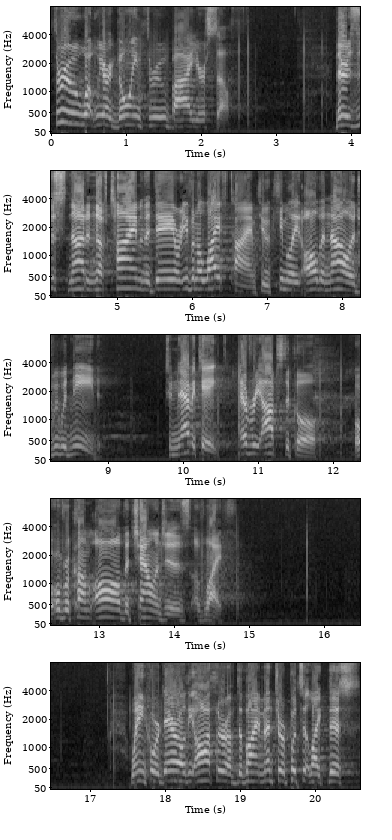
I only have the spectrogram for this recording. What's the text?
through what we are going through by yourself. There's just not enough time in the day or even a lifetime to accumulate all the knowledge we would need to navigate every obstacle or overcome all the challenges of life. Wayne Cordeiro, the author of Divine Mentor, puts it like this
